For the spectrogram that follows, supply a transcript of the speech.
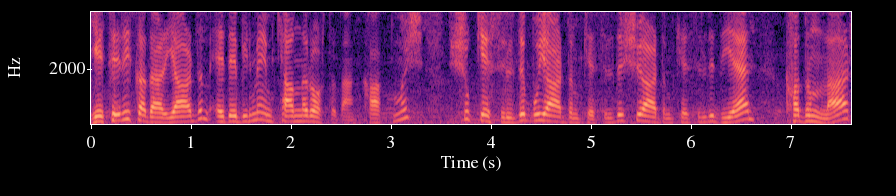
yeteri kadar yardım edebilme imkanları ortadan kalkmış. Şu kesildi, bu yardım kesildi, şu yardım kesildi diyen kadınlar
